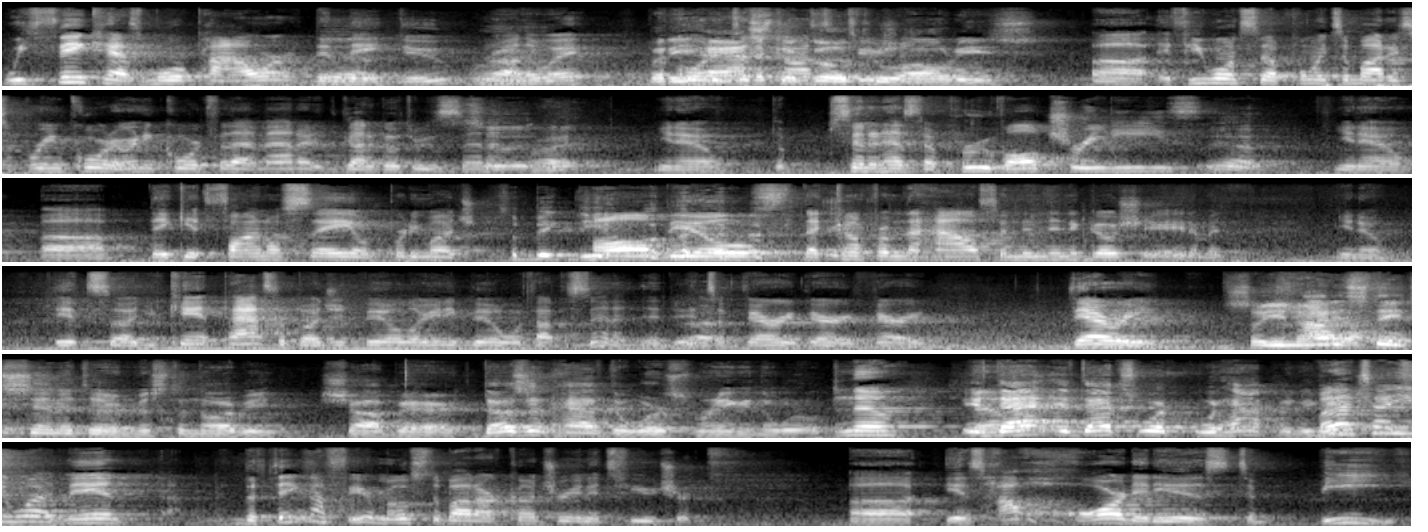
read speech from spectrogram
we think has more power than Yeah. they do. By the way, But he according has to to, the go through all these. Uh, if he wants to appoint somebody to Supreme Court or any court for that matter, it's got to go through the Senate. So, Right. You know, the Senate has to approve all treaties. Yeah. You know, uh, they get final say on pretty much It's a big deal. all bills that come from the House, and then they negotiate them. And you know, it's uh, you can't pass a budget bill or any bill without the Senate. It, it's a very, very, very, very So United Powerful. States Senator Mr. Norby Chabert doesn't have the worst ring in the world. no. If that if that's what would happen. But I tell you what, man, the thing I fear most about our country and its future uh, is how hard it is to be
